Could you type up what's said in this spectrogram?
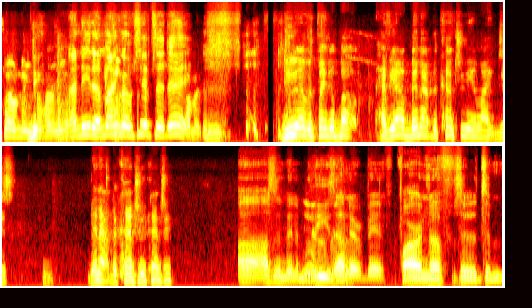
Tell niggas Do- to hurry up. I need a microchip today." A- Do you ever think about? Have y'all been out the country and like just been out the country, country? Uh, I also been to Belize. man. I've never been far enough to to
